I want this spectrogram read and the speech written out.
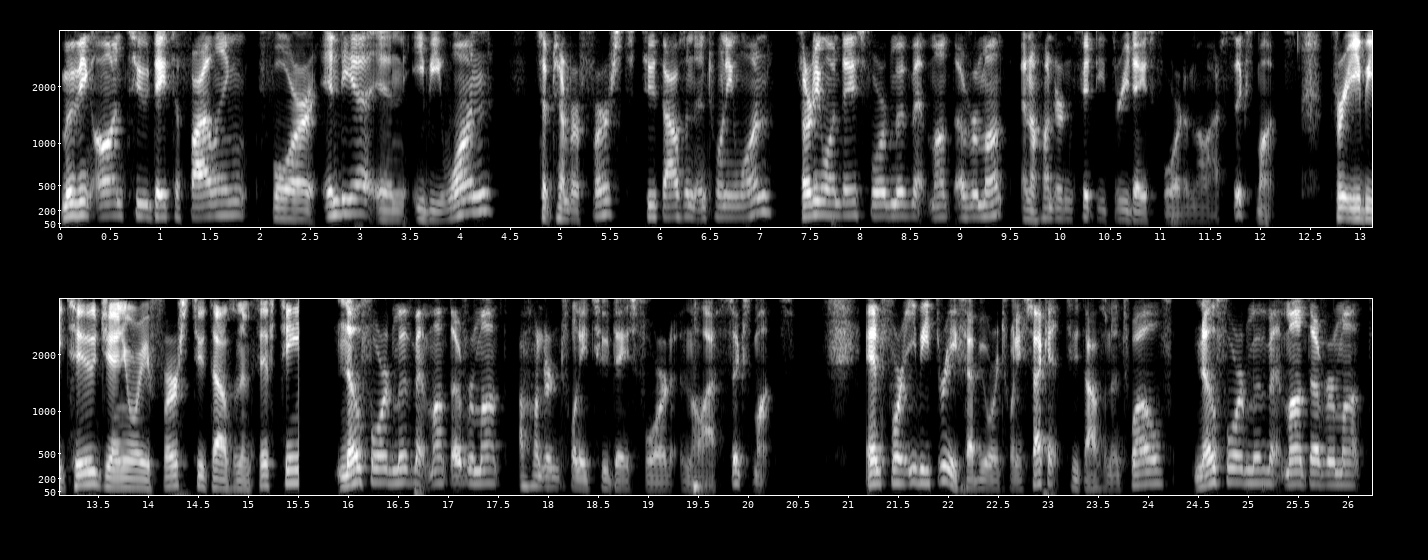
Moving on to dates of filing for India in EB1, September 1st, 2021, 31 days forward movement month over month, and 153 days forward in the last six months. For EB2, January 1st, 2015, no forward movement month over month, 122 days forward in the last six months. And for EB3, February 22nd, 2012, no forward movement month over month,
